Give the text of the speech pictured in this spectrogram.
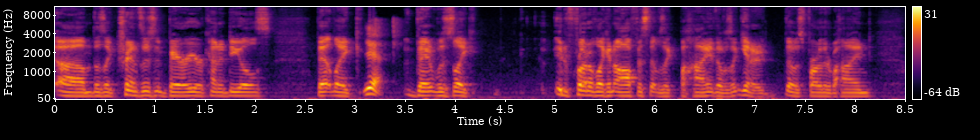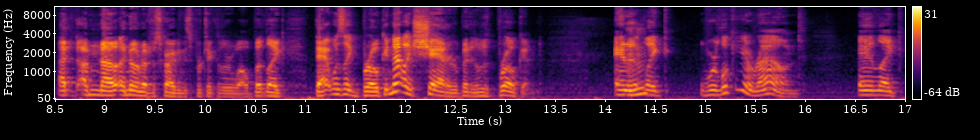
um those like translucent barrier kind of deals that like Yeah. that was like in front of like an office that was like behind that was like you know that was farther behind. I, I'm not I know I'm not describing this particularly well, but like that was like broken, not like shattered, but it was broken. And it, like we're looking around, and like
